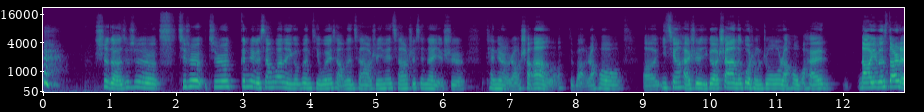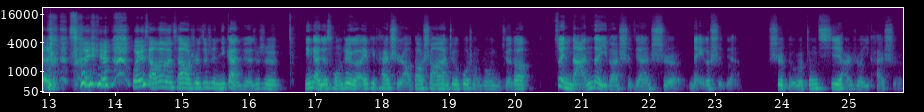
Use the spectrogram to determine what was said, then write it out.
是的，就是其实其实跟这个相关的一个问题，我也想问钱老师，因为钱老师现在也是 tenure，然后上岸了，对吧？然后呃，易清还是一个上岸的过程中，然后我还 not even started，所以我也想问问钱老师，就是你感觉就是您感觉从这个 AP 开始，然后到上岸这个过程中，你觉得最难的一段时间是哪个时间？是比如说中期，还是说一开始？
